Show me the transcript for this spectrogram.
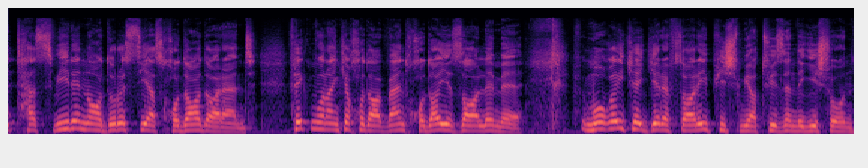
تصویر نادرستی از خدا دارند. فکر می‌کنن که خداوند خدای ظالمه. موقعی که گرفتاری پیش میاد توی زندگیشون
